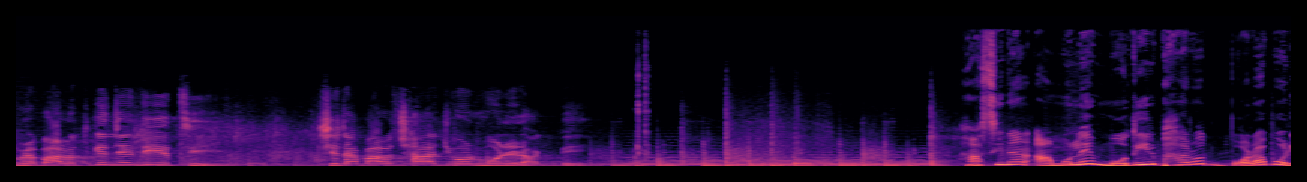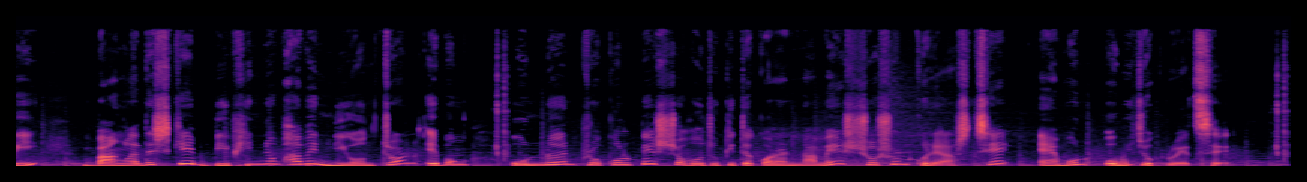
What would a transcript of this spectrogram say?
আমরা ভারতকে যে দিয়েছি, সেটা ভারত সারা জীবন মনে রাখবে। হাসিনার আমলে মোদির ভারত বরাবরই বাংলাদেশকে বিভিন্নভাবে নিয়ন্ত্রণ এবং উন্নয়ন প্রকল্পে সহযোগিতা করার নামে শোষণ করে আসছে এমন অভিযোগ রয়েছে।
